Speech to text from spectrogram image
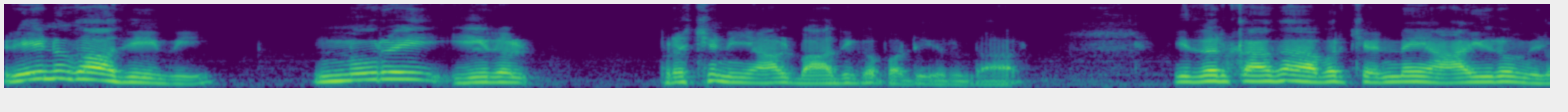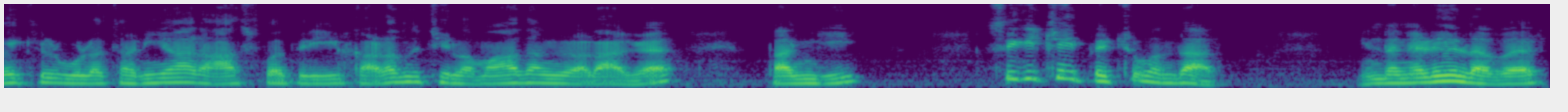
ரேணுகாதேவி நுரையீரல் பிரச்சனையால் பாதிக்கப்பட்டு இருந்தார் இதற்காக அவர் சென்னை ஆயிரம் விளக்கில் உள்ள தனியார் ஆஸ்பத்திரியில் கடந்த சில மாதங்களாக தங்கி சிகிச்சை பெற்று வந்தார். இந்த நிலையில் அவர்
